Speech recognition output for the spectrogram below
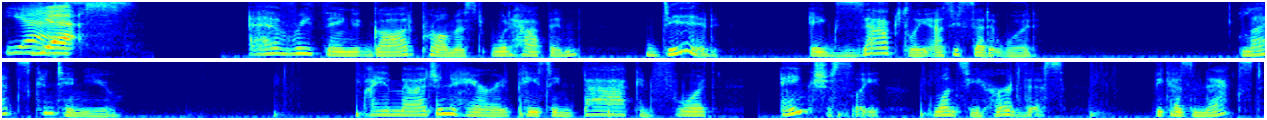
Yes. yes. Everything God promised would happen did, exactly as he said it would. Let's continue. I imagine Herod pacing back and forth anxiously once he heard this, because next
